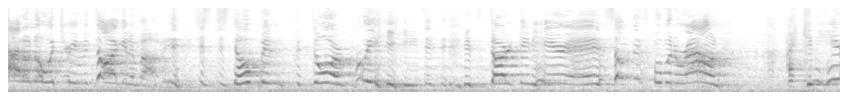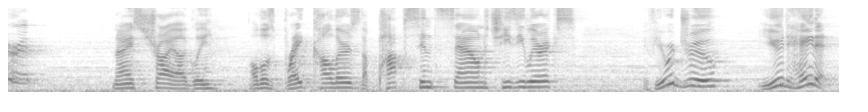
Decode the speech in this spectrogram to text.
I don't know what you're even talking about. Just, just open the door, please. It's, it's dark in here and something's moving around. I can hear it. Nice try, ugly. All those bright colors, the pop synth sound, cheesy lyrics. If you were Drew, you'd hate it.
